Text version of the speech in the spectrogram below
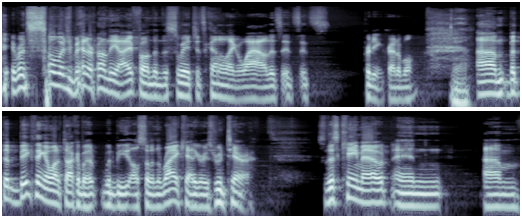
It runs so much better on the iPhone than the Switch. It's kind of like, wow, it's, it's, it's pretty incredible. Yeah. Um, but the big thing I want to talk about would be also in the Riot category is Runeterra. So this came out and um,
